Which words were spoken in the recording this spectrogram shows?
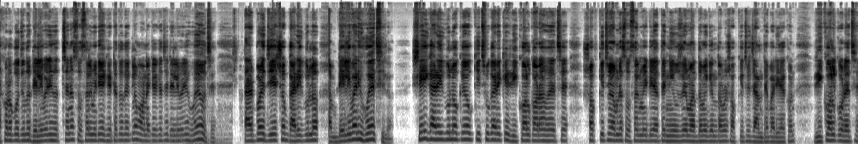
এখনও পর্যন্ত ডেলিভারি হচ্ছে না সোশ্যাল মিডিয়া ঘেটে তো দেখলাম অনেকের কাছে ডেলিভারি হয়েওছে। তারপরে যেসব গাড়িগুলো ডেলিভারি হয়েছিল সেই গাড়িগুলোকেও কিছু গাড়িকে রিকল করা হয়েছে। সব কিছু আমরা সোশ্যাল মিডিয়াতে নিউজের মাধ্যমে কিন্তু আমরা সব কিছু জানতে পারি এখন। রিকল করেছে।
